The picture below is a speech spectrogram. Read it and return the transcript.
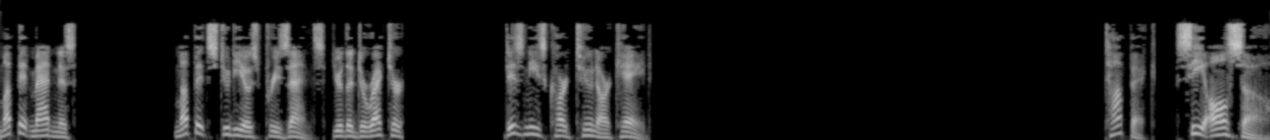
Muppet Madness. Muppet Studios presents, You're the Director. Disney's Cartoon Arcade. See also.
